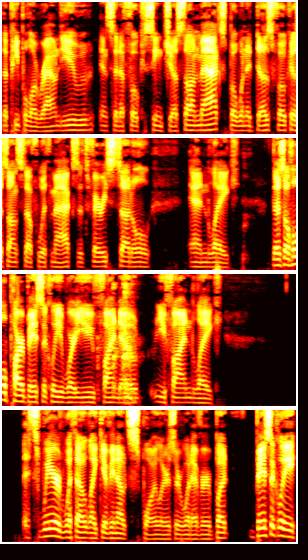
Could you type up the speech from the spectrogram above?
the people around you instead of focusing just on Max. But when it does focus on stuff with Max, it's very subtle and like there's a whole part basically where you find out you find like it's weird without like giving out spoilers or whatever but basically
